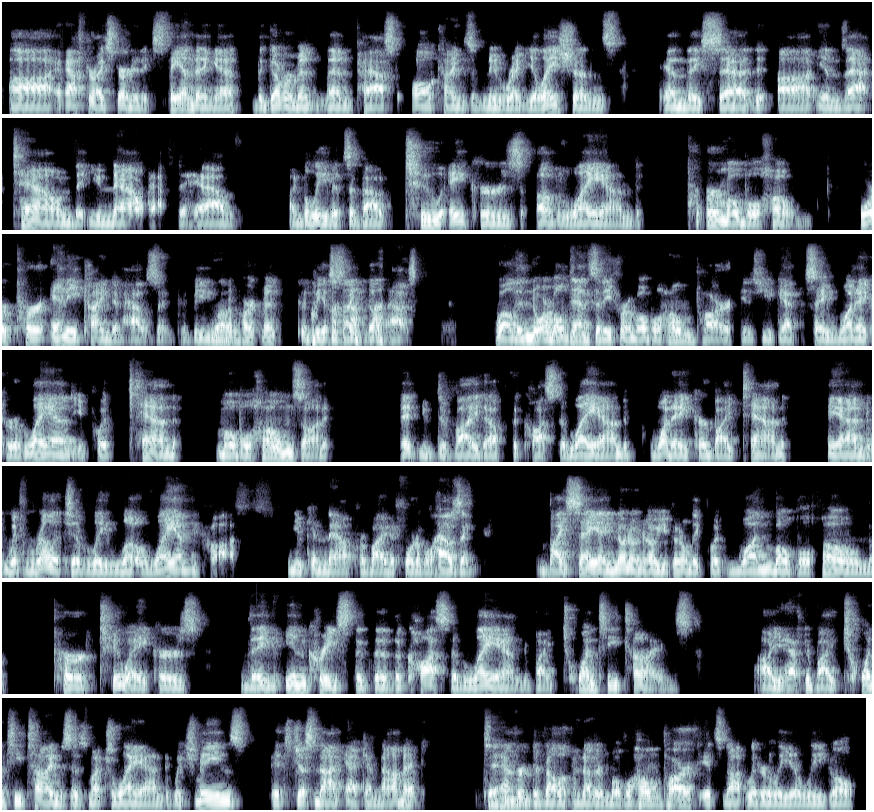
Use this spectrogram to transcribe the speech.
Uh, after I started expanding it, the government then passed all kinds of new regulations. And they said uh, in that town that you now have to have, I believe it's about two acres of land per mobile home or per any kind of housing. Could be Whoa. an apartment, could be a site built house. Well, the normal density for a mobile home park is you get, say, one acre of land, you put 10 mobile homes on it, you divide up the cost of land, one acre by 10, and with relatively low land costs, you can now provide affordable housing. By saying, no, no, no, you can only put one mobile home per two acres, they've increased the, the, the cost of land by 20 times. Uh, you have to buy 20 times as much land, which means it's just not economic to mm-hmm. ever develop another mobile home park. It's not literally illegal.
